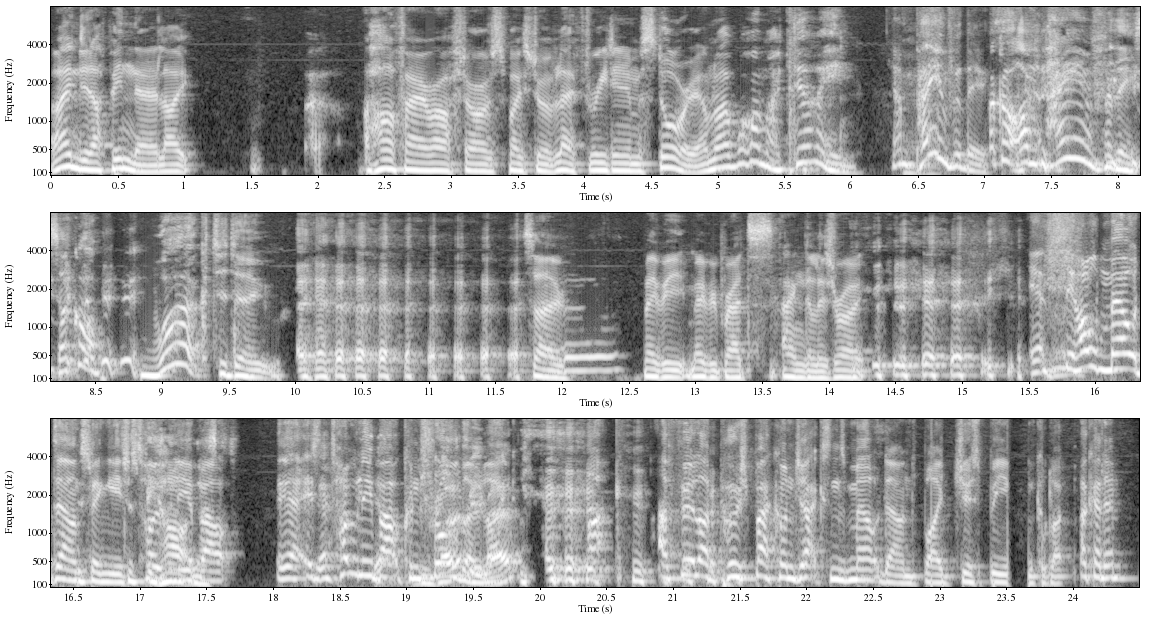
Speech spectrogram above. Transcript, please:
I ended up in there like a half hour after I was supposed to have left, reading him a story. I'm like, what am I doing? I'm paying for this. I got, I'm paying for this. I got work to do. so maybe maybe Brad's angle is right. Yeah, the whole meltdown thing is just totally about. Yeah, it's totally about control though. be, Like, I, I feel I push back on Jackson's meltdowns by just being like, okay then,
